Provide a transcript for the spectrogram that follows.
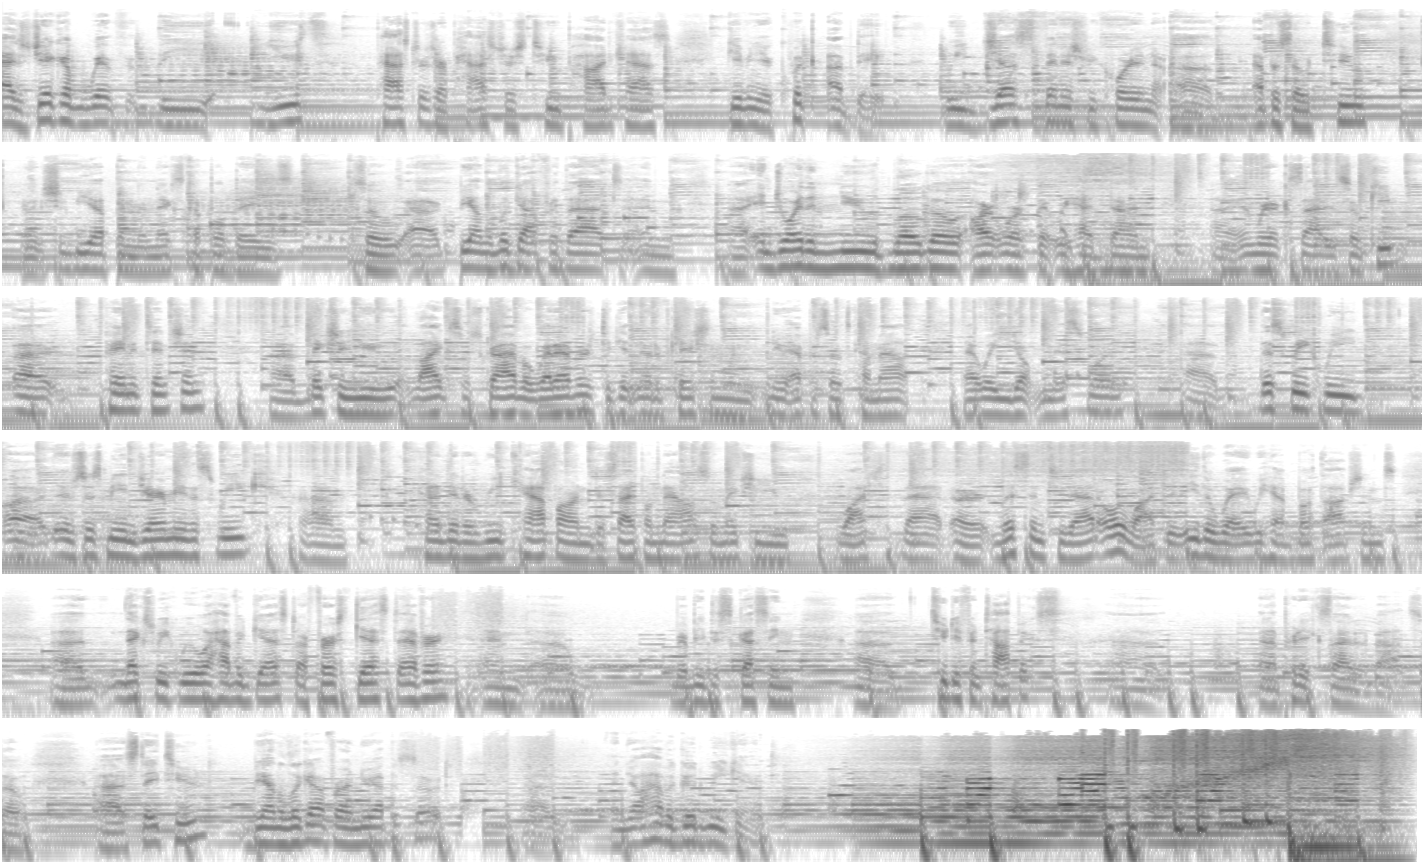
Guys, Jacob with the Youth Pastors or Pastors 2 podcast, giving you a quick update. We just finished recording uh, episode 2, and it should be up in the next couple of days. So uh, be on the lookout for that and uh, enjoy the new logo artwork that we had done. Uh, and we're excited. So keep uh, paying attention. Uh, make sure you like, subscribe, or whatever to get notification when new episodes come out. That way you don't miss one. Uh, this week we uh, it was just me and Jeremy this week. Um, kind of did a recap on Disciple Now, so make sure you watch that or listen to that or watch it. Either way, we have both options. Uh, next week we will have a guest, our first guest ever, and uh, we'll be discussing uh, two different topics that I'm pretty excited about. So uh, stay tuned. Be on the lookout for our new episode. Uh, and y'all have a good weekend.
